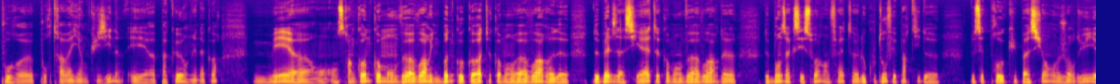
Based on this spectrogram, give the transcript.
pour, pour travailler en cuisine, et pas que, on est d'accord. Mais on, se rend compte comme on veut avoir une bonne cocotte, comme on veut avoir de, belles assiettes, comme on veut avoir de, bons accessoires, en fait, le couteau fait partie de, de cette préoccupation aujourd'hui.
